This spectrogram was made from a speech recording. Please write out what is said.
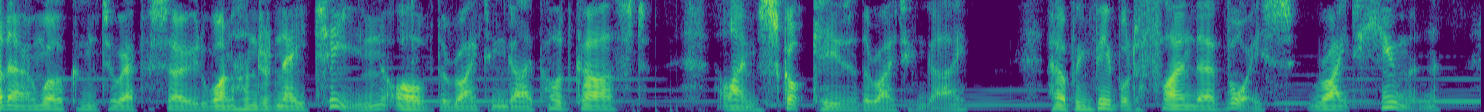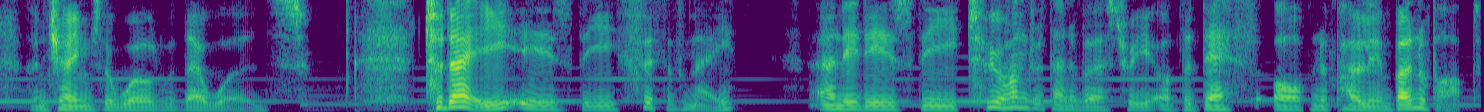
there, and welcome to episode 118 of the Writing Guy podcast. I'm Scott Keys of the Writing Guy, helping people to find their voice, write human, and change the world with their words. Today is the 5th of May, and it is the 200th anniversary of the death of Napoleon Bonaparte.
